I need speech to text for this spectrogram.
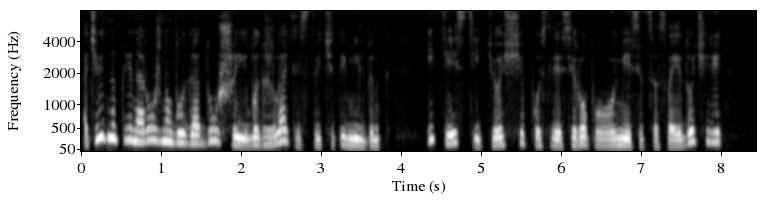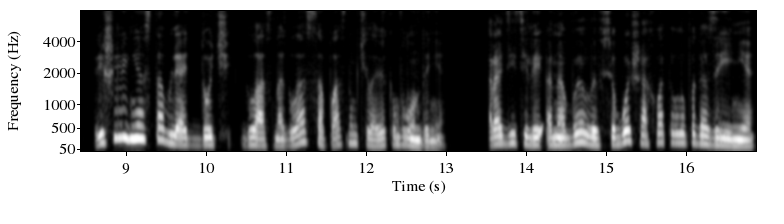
Очевидно, при наружном благодушии и благожелательстве читы Мильбинг и тесть, и теща после сиропового месяца своей дочери решили не оставлять дочь глаз на глаз с опасным человеком в Лондоне. Родителей Аннабеллы все больше охватывало подозрение.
